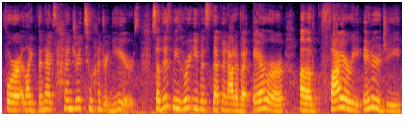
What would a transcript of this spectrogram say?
for like the next 100, 200 years. So this means we're even stepping out of an era of fiery energy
